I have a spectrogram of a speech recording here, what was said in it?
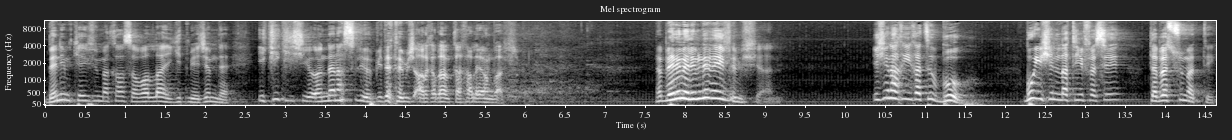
Benim keyfime kalsa vallahi gitmeyeceğim de iki kişiyi önden aslıyor bir de demiş arkadan kakalayan var. Ya benim elimde değil demiş yani. İşin hakikati bu. Bu işin latifesi tebessüm ettik.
